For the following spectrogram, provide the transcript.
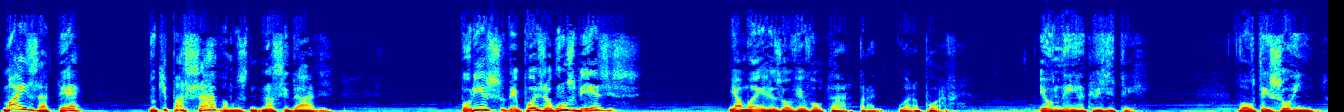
mais até do que passávamos na cidade. Por isso, depois de alguns meses, minha mãe resolveu voltar para Guarapuava. Eu nem acreditei. Voltei sorrindo,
